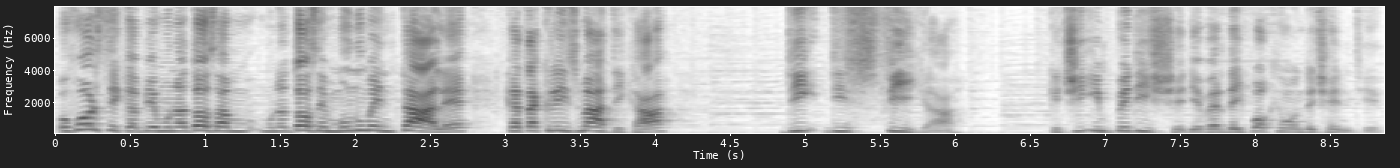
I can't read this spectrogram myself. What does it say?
O forse che abbiamo una, dosa, una dose monumentale, cataclismatica, di, di sfiga, che ci impedisce di avere dei Pokémon decenti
